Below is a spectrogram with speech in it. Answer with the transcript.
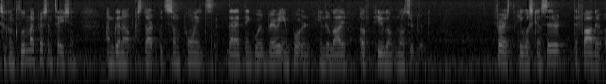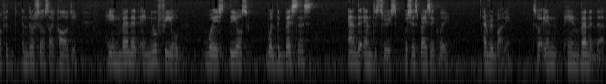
To conclude my presentation, I'm gonna start with some points that I think were very important in the life of Hugo Munsterberg. First, he was considered the father of industrial psychology. He invented a new field which deals with the business and the industries, which is basically everybody. So in, he invented that.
